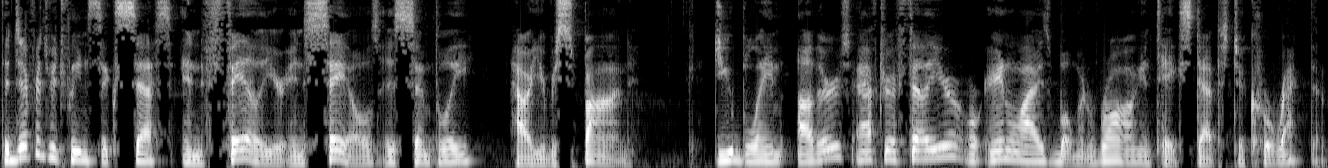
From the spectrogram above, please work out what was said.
The difference between success and failure in sales is simply how you respond. Do you blame others after a failure or analyze what went wrong and take steps to correct them?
